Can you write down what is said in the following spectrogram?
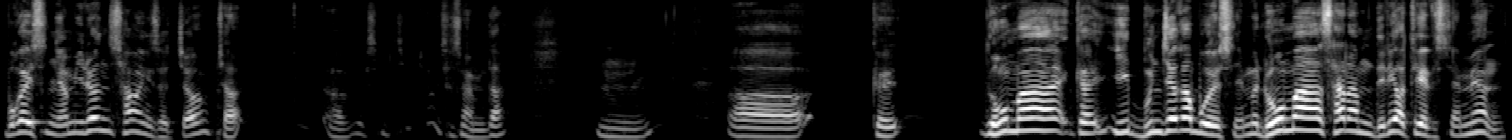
뭐가 있었냐면 이런 상황이 있었죠. 자 어, 죄송합니다. 음, 어, 그 로마 그러니까 이 문제가 뭐였냐면 로마 사람들이 어떻게 됐냐면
